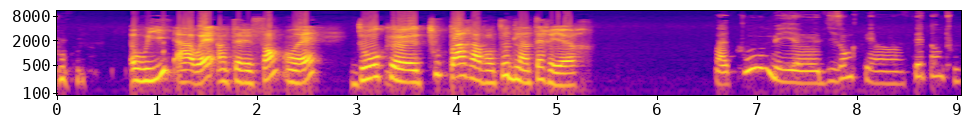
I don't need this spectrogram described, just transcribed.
oui, ah ouais, intéressant, ouais. Donc, euh, tout part avant tout de l'intérieur. Pas tout, mais euh, disons que c'est un, c'est un tout.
